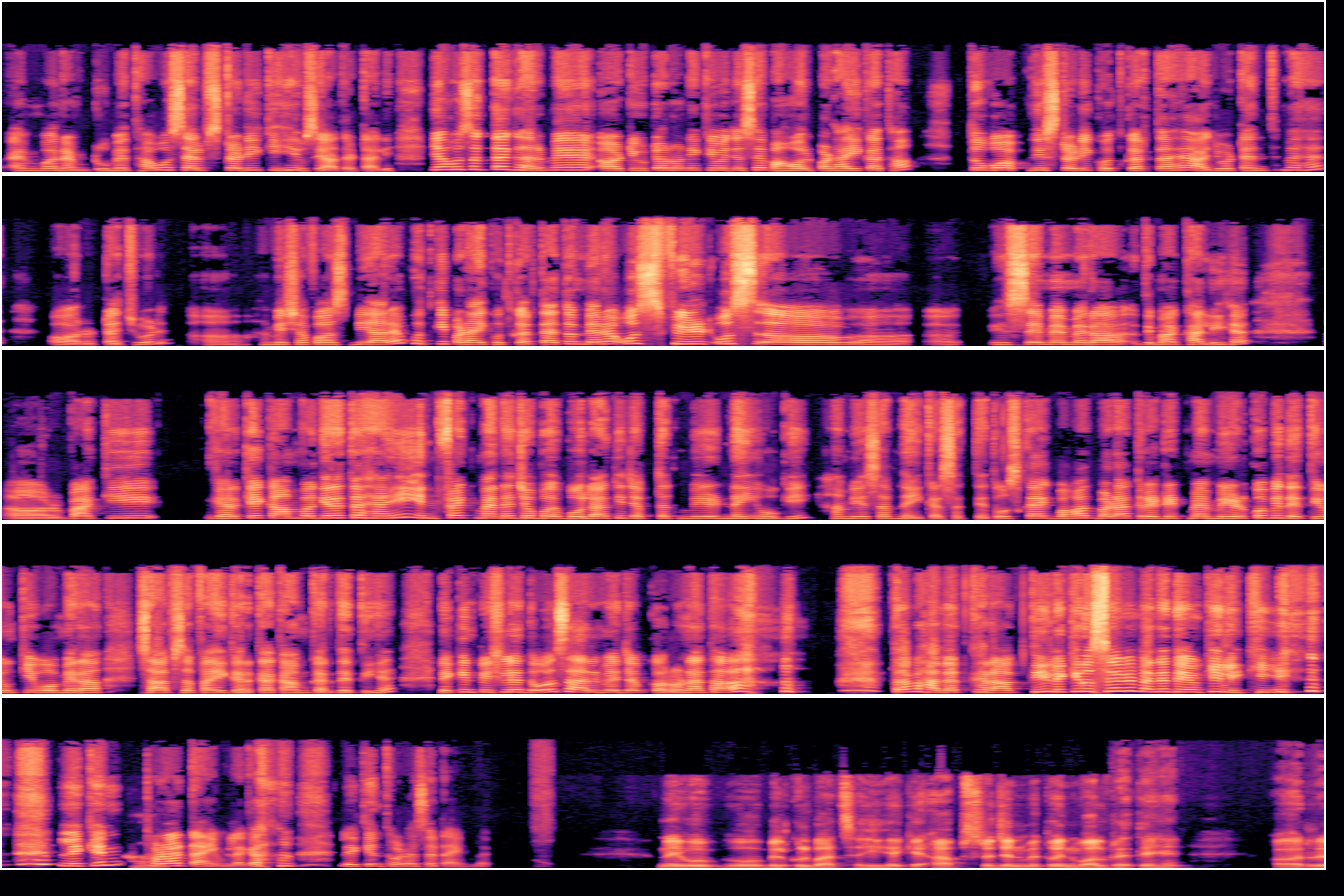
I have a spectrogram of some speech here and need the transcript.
एम वन एम टू में था, वो सेल्फ स्टडी की ही उसे आदत डाली। या हो सकता है घर में ट्यूटर होने की वजह से माहौल पढ़ाई का था तो वो अपनी स्टडी खुद करता है। आज वो टेंथ में है और टचवुड हमेशा फ़र्स्ट भी आ रहा है, खुद की पढ़ाई खुद करता है। तो मेरा उस फ़ील्ड उस हिस्से में मेरा दिमाग खाली है। और बाकी घर के काम वगैरह तो है ही। इनफैक्ट मैंने जो बोला कि जब तक मेड नहीं होगी हम ये सब नहीं कर सकते। तो उसका एक बहुत बड़ा क्रेडिट मैं मेड को भी देती हूँ कि वो मेरा साफ़ सफ़ाई घर का काम कर देती है। लेकिन पिछले दो साल में जब कोरोना था तब हालत खराब थी लेकिन उसमें भी मैंने देव की लिखी। लेकिन हाँ। थोड़ा टाइम लगा लेकिन थोड़ा सा टाइम लगा। नहीं वो वो बिल्कुल बात सही है कि आप सृजन में तो इन्वॉल्व रहते हैं और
